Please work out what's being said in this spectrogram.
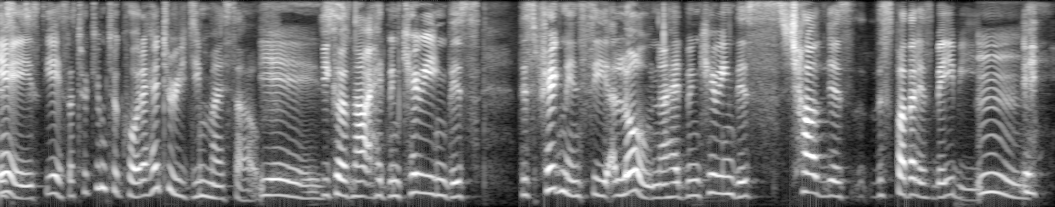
Hmm. Yes, yes. I took him to court. I had to redeem myself. Yes. because now I had been carrying this this pregnancy alone. I had been carrying this childless, this fatherless baby.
